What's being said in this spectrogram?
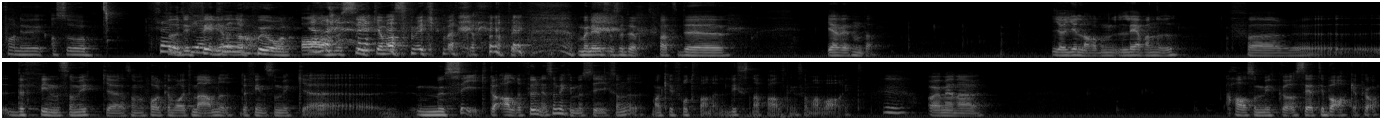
fan jag är alltså det är fel generation, ah, musiken var så mycket bättre förr. Men det är också så dumt för att det, jag vet inte. Jag gillar att leva nu. För eh, det finns så mycket som folk har varit med om nu. Det finns så mycket eh, musik. Det har aldrig funnits så mycket musik som nu. Man kan ju fortfarande lyssna på allting som har varit. Mm. Och jag menar, ha så mycket att se tillbaka på.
